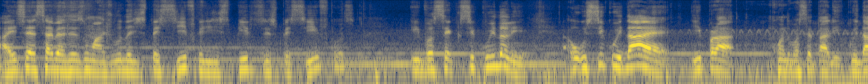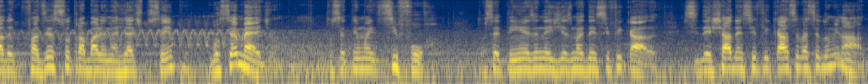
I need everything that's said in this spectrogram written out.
Aí você recebe às vezes uma ajuda específica, de espíritos específicos, e você se cuida ali. O se cuidar é ir para quando você está ali, cuidar de fazer seu trabalho energético sempre. Você é médium, então você tem uma, se for, você tem as energias mais densificadas. Se deixar densificar, você vai ser dominado.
